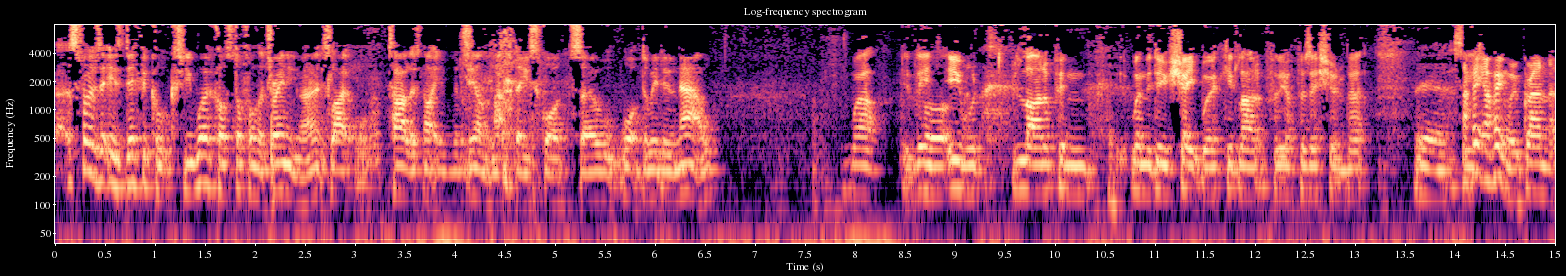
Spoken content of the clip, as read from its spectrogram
I suppose it is difficult because you work on stuff on the training ground. It's like, well, Tyler's not even going to be on the match day squad, so what do we do now? Well, he, But- he would line up in when they do shape work. He'd line up for the opposition, but Yeah. I think I think with Grant, I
